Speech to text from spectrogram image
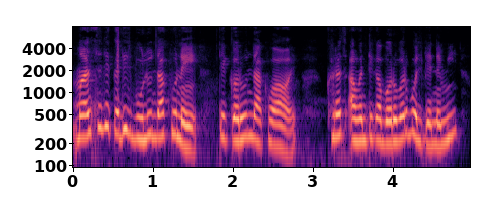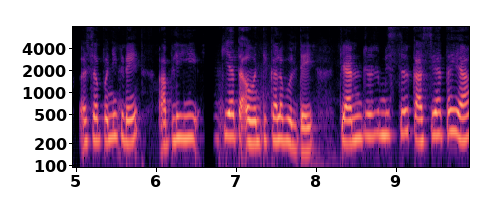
माणसाने कधीच बोलून दाखवू नये ते करून दाखवावं. खरंच अवंतिका बरोबर बोलते ना मी. असं पण इकडे आपली ही की आता अवंतिकाला बोलते. त्यानंतर मिस्टर कासे आता ह्या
